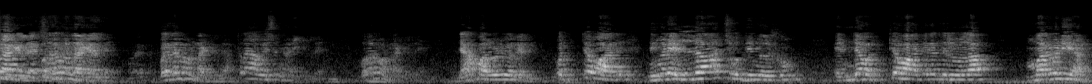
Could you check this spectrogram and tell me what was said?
കാണിക്കില്ലേ ഞാൻ മറുപടി പറയുന്നത് ഒറ്റ വാച നിങ്ങളുടെ എല്ലാ ചോദ്യങ്ങൾക്കും എന്റെ ഒറ്റ വാചകത്തിലുള്ള മറുപടിയാണ്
